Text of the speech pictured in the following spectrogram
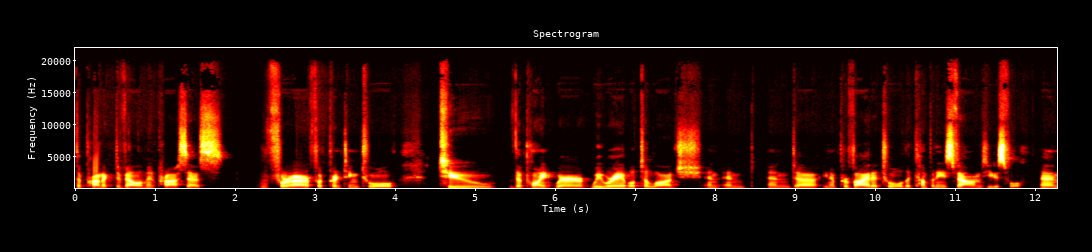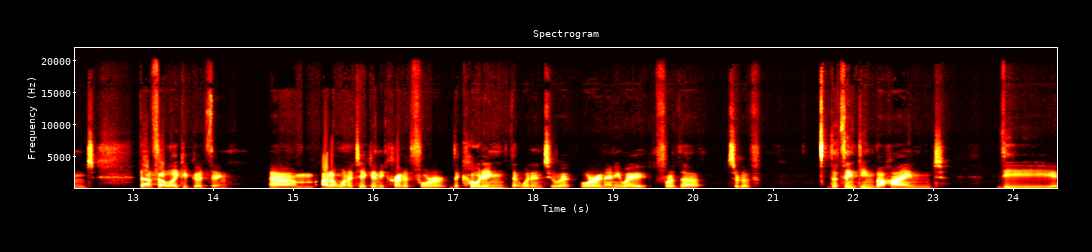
the product development process for our footprinting tool to the point where we were able to launch and and and uh, you know provide a tool that companies found useful, and that felt like a good thing. Um, I don't want to take any credit for the coding that went into it or in any way for the sort of the thinking behind the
